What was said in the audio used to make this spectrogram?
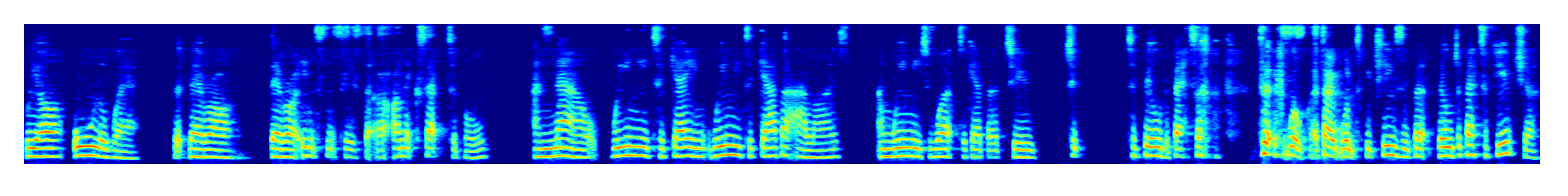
we are all aware that there are there are instances that are unacceptable. And now we need to gain, we need to gather allies and we need to work together to to to build a better to, well, I don't want to be cheesy, but build a better future.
